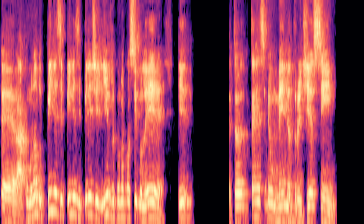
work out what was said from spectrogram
é, acumulando pilhas e pilhas e pilhas de livro que eu não consigo ler. E eu até recebi um meme outro dia assim,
